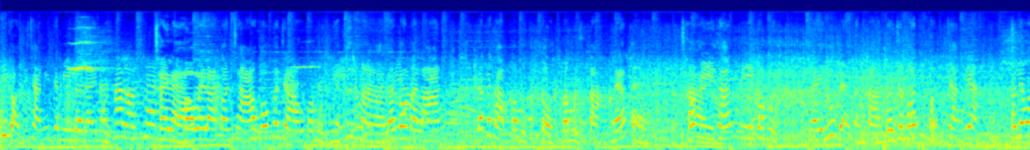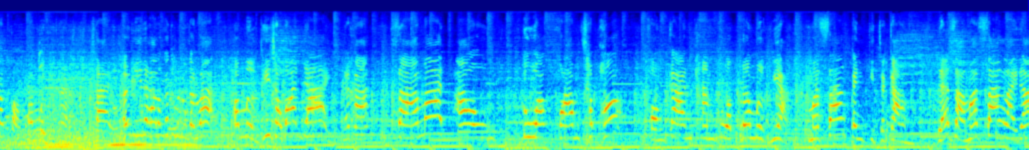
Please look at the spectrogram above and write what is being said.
ที่เกาะที่ช้างนี่จะมีเรือใดหมึกใช่แล้วพอเวลาตอนเช้าเขาก็จะเอาปลาหมึกเนี่ยขึ้นมา แล้วก็มาล้าง แล้วก็ทำปลาหมึกสดปลาหมึกตากแล้วแต่ใช่ก็มีทั้งมีปลาหมึกในรูปแบบต่างๆ โดยเฉพาะที่เกาะที่ช้างเนี่ยเขาเรียกว่าเกาะปลาหมึกค่ะใช่เฮ้ยนี้นะคะเราก็จะมาดูกันว่าปลาหมึกที่ชาวบ้านได้นะคะ สามารถเอา ตัวความเฉพาะของการทำตัวปลาหมึกเนี่ยมาสร้างเป็นกิจกรรม และสามารถสร้างรายได้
